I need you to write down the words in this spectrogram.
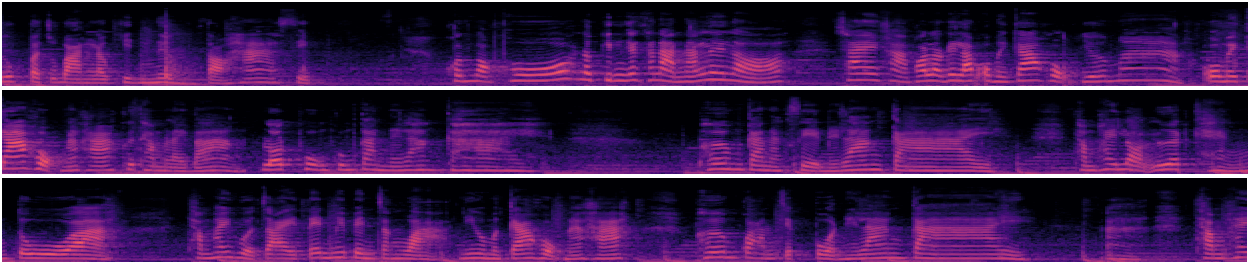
ยุคปัจจุบันเรากิน 1 ต่อ 50 คนบอกโหเรากินกันขนาดนั้นเลยเหรอ ใช่ค่ะ เพราะเราได้รับโอเมก้า 6 เยอะมากโอเมก้า 6 นะคะ คือทำอะไรบ้าง ลดภูมิคุ้มกันในร่างกาย เพิ่มการอักเสบในร่างกายทำให้หลอดเลือดแข็งตัวทำให้หัวใจเต้นไม่เป็นจังหวะนี่โอเมก้า 6 นะคะ เพิ่มความเจ็บปวดในร่างกาย ทำให้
